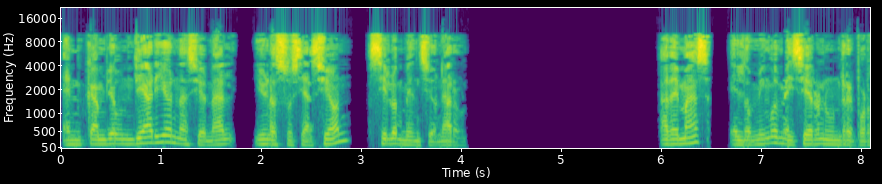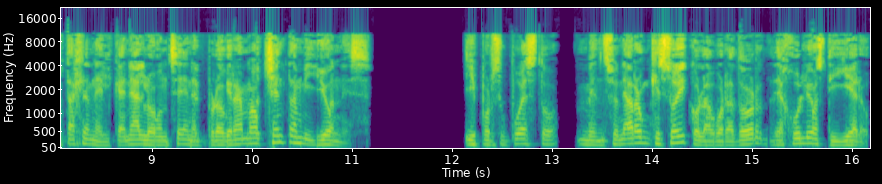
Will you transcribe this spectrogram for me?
En cambio un diario nacional y una asociación sí lo mencionaron. Además, el domingo me hicieron un reportaje en el canal 11 en el programa 80 millones. Y por supuesto, mencionaron que soy colaborador de Julio Astillero.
